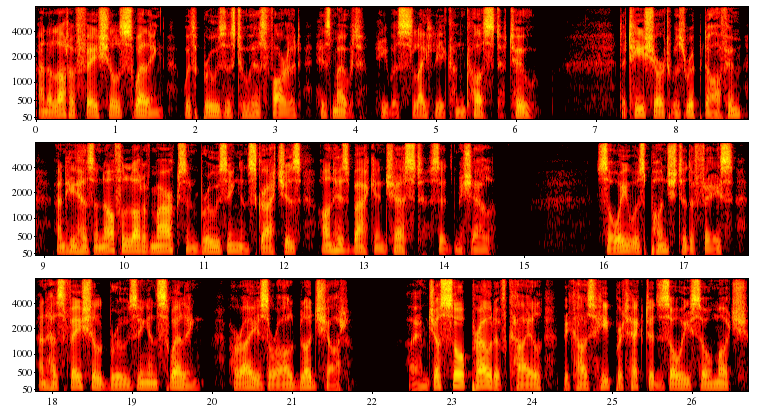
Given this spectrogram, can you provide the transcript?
and a lot of facial swelling, with bruises to his forehead, his mouth. He was slightly concussed, too. The t shirt was ripped off him, and he has an awful lot of marks and bruising and scratches on his back and chest, said Michelle. Zoe was punched to the face and has facial bruising and swelling. Her eyes are all bloodshot. I am just so proud of Kyle because he protected Zoe so much.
